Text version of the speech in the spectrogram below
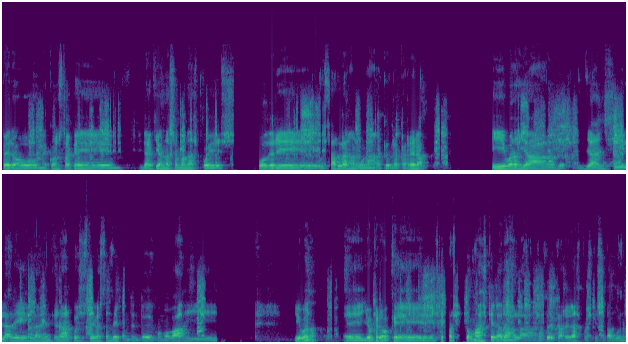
pero me consta que de aquí a unas semanas pues podré usarla en alguna que otra carrera. Y bueno, ya, ya en sí la de, la de entrenar pues estoy bastante contento de cómo va y, y bueno, eh, yo creo que ese pasito más que dará la moto de carreras pues que será bueno.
